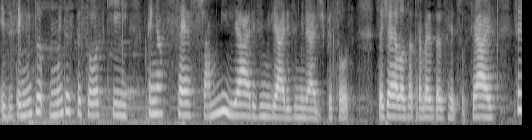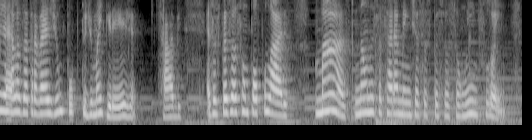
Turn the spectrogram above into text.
Existem muito, muitas pessoas que têm acesso a milhares e milhares e milhares de pessoas, seja elas através das redes sociais, seja elas através de um púlpito de uma igreja sabe? Essas pessoas são populares, mas não necessariamente essas pessoas são influentes.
